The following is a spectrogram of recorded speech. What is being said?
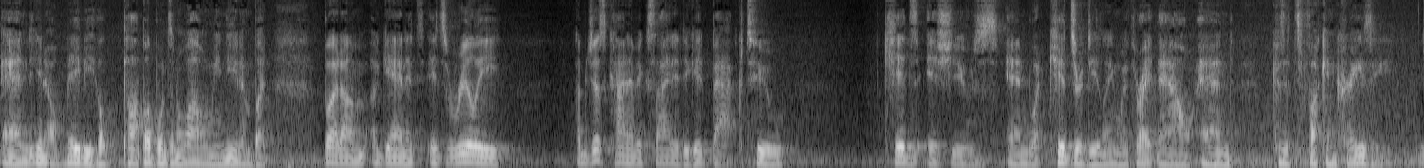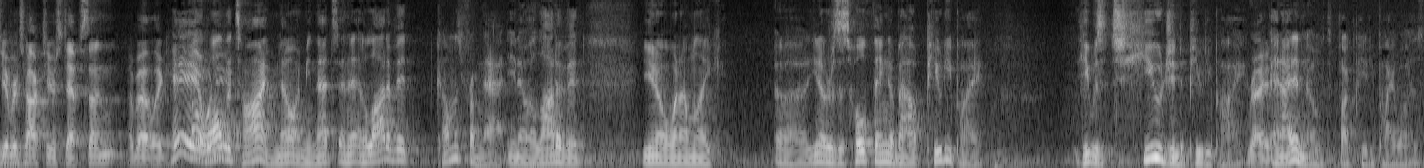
and you know maybe he'll pop up once in a while when we need him. But but um, again, it's it's really I'm just kind of excited to get back to kids' issues and what kids are dealing with right now, and because it's fucking crazy. Do you ever talk to your stepson about like, hey, Oh, all do the time. No, I mean that's and a lot of it comes from that. You know, a lot of it. You know, when I'm like, uh, you know, there's this whole thing about PewDiePie. He was huge into PewDiePie, Right. And I didn't know what the fuck PewDiePie was.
